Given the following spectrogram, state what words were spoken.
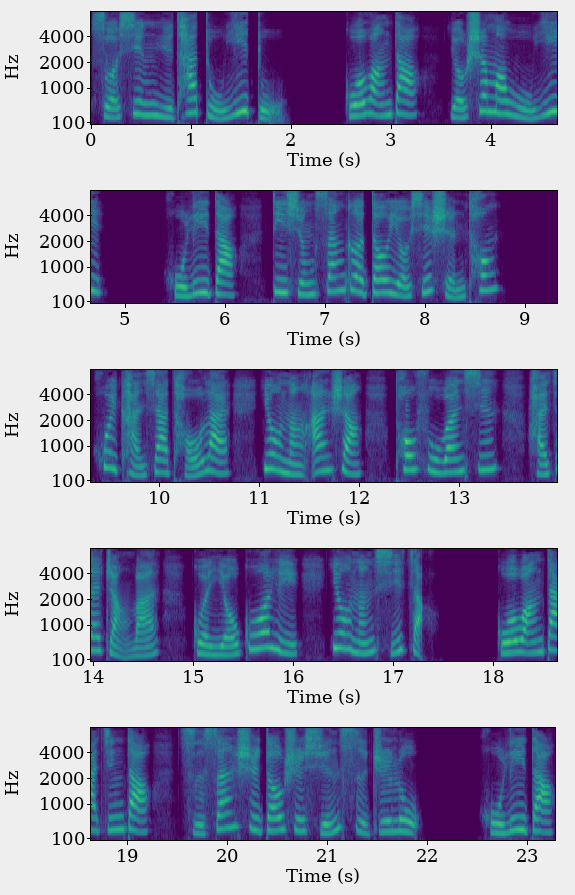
索性与他赌一赌。”国王道。有什么武艺？虎力道：“弟兄三个都有些神通，会砍下头来，又能安上剖腹剜心，还在掌完滚油锅里，又能洗澡。”国王大惊道：“此三事都是寻死之路。”虎力道：“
